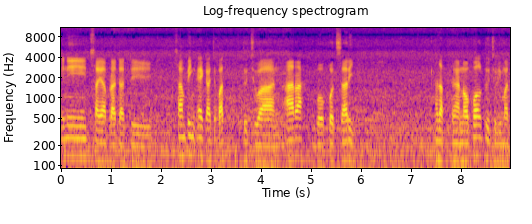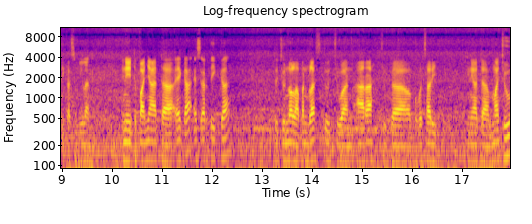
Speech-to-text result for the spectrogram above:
ini saya berada di samping Eka Cepat tujuan arah Bobotsari. Mantap dengan nopol 7539. Ini depannya ada Eka SR3 7018 tujuan arah juga Bobotsari. Ini ada Maju,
